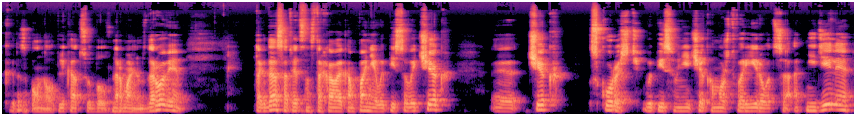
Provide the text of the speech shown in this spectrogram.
когда заполнил аппликацию, был в нормальном здоровье, Тогда, соответственно, страховая компания выписывает чек. Э, чек, скорость выписывания чека может варьироваться от недели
